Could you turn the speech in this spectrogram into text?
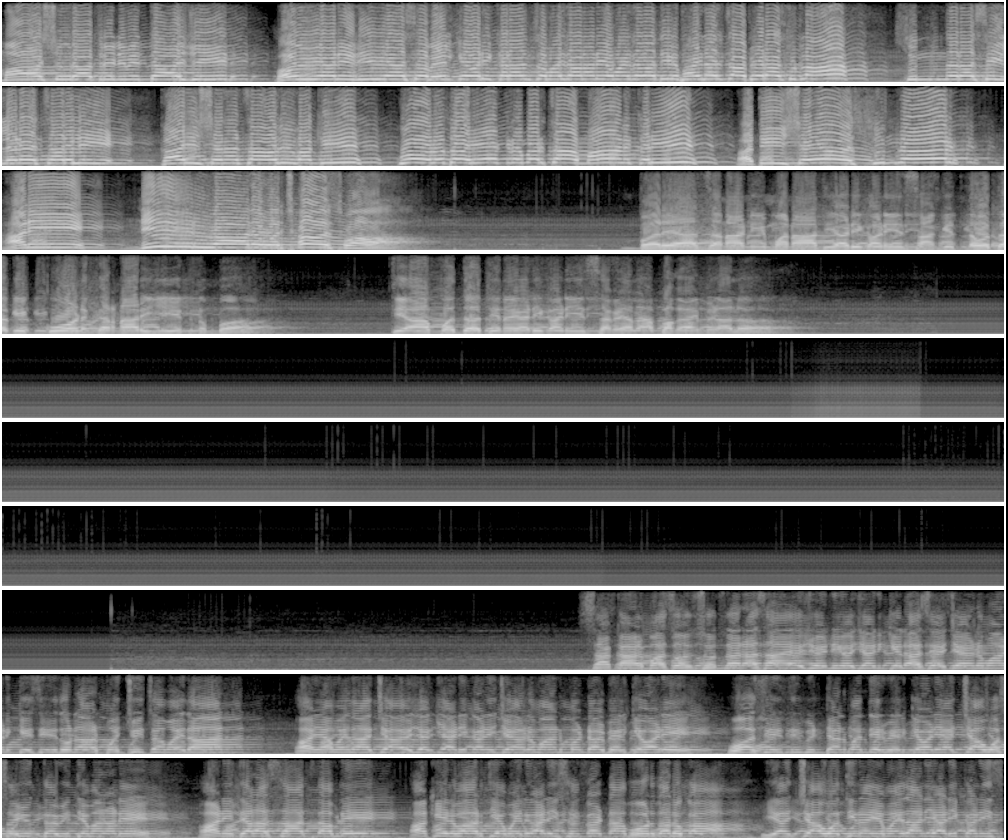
महाशिवरात्री निमित्त आयोजित भव्य आणि दिव्य असं वेलकेवाडीकरांचं मैदान आणि मैदानातील फायनलचा फेरा सुटला. सुंदर अशी लढत चालली. काही क्षणाचा अवधी बाकी. कोण होतो? एक नंबरचा मान करी अतिशय सुंदर आणि निर्वाद वर्चस्व. बऱ्याच जणांनी मनात या ठिकाणी सांगितलं होतं की कोण करणार एक नंबर. त्या पद्धतीनं या ठिकाणी सगळ्याला बघायला मिळालं. सकाळपासून सुंदर असं आयोजन नियोजन केलं असे जय हनुमान केसरी दोन हजार पंचवीस मैदान. आणि या मैदानाचे आयोजक या ठिकाणी जय हनुमान मंडळ भेलकेवाडी व श्री विठ्ठल मंदिर भेलकेवाडी यांच्या व संयुक्त विद्यमानाने. आणि त्याला साथ लाभले अखिल भारतीय बैलगाडी संघटना भोर तालुका यांच्या वतीने हे मैदान या ठिकाणी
